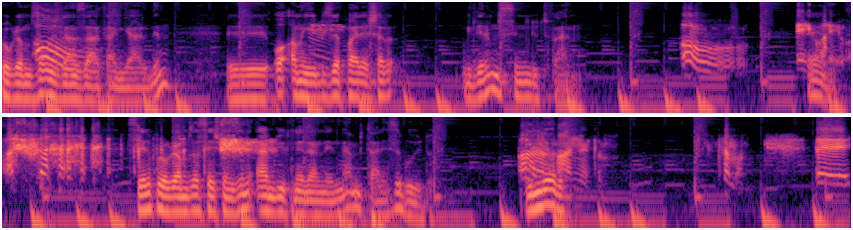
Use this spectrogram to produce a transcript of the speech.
Programımıza o yüzden zaten geldin. E, o anıyı bize paylaşar bilir misin lütfen? Oo. Eyvah Evet. eyvah. Seni programımıza seçmemizin en büyük nedenlerinden bir tanesi buydu. Aa, Dinliyoruz. Anladım. Tamam. Ee,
